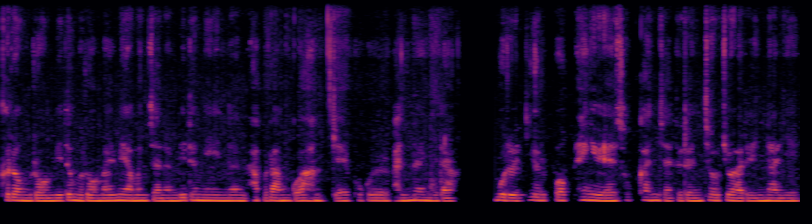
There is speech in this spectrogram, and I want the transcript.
그러므로 믿음으로 말미암은 자는 믿음이 있는 아브라함과 함께 복을 받느니라. 무릇 율법 행위에 속한 자들은 저주 아래 있나니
